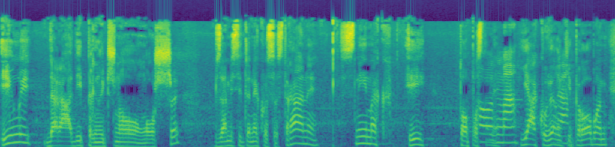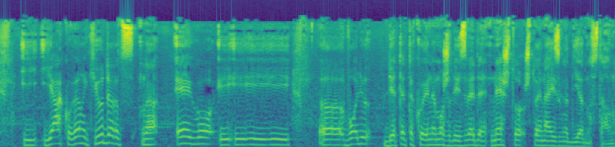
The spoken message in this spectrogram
Ili da radi prilično loše, zamislite neko sa strane, snimak i to postane jako veliki problem i jako veliki udarac na ego i, i, i uh, volju djeteta koje ne može da izvede nešto što je na izgled jednostavno.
